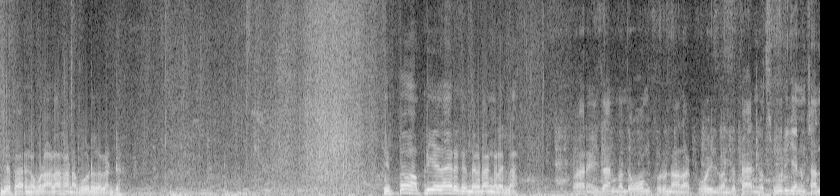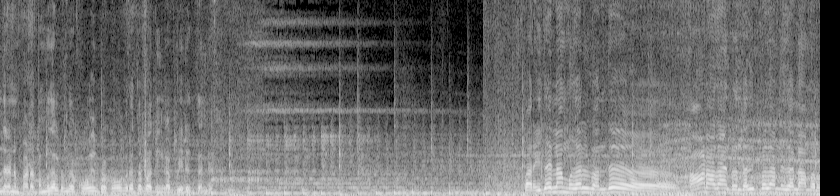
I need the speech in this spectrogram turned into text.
இங்கே பாருங்க அவ்வளோ அழகான வீடுகள் உண்டு. இப்போ அப்படியே தான் இருக்குது இந்த இடங்கள் எல்லாம். பாருங்க இதான் வந்து ஓம் குருநாதா கோயில் வந்து பாருங்க. சூரியனும் சந்திரனும் படம் முதல் இருந்த கோயில்கிட்ட கோபுரத்தை பார்த்தீங்களா? அப்படி இருக்குதுண்டு. பாரு இதெல்லாம் முதல் வந்து காடாக தான் இருந்தது. இப்போ தான் இதெல்லாம் ஒரு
